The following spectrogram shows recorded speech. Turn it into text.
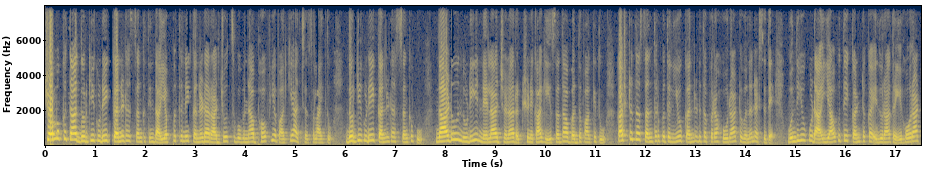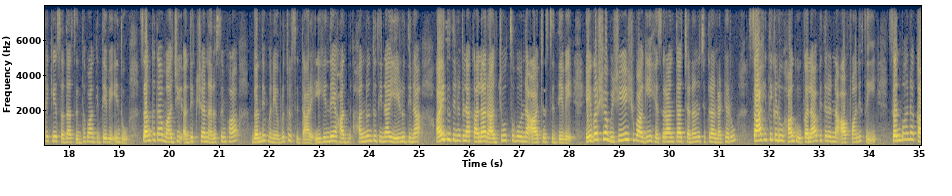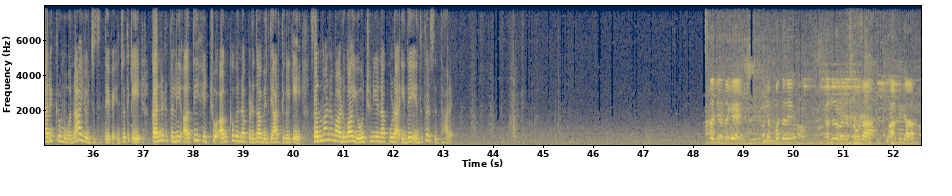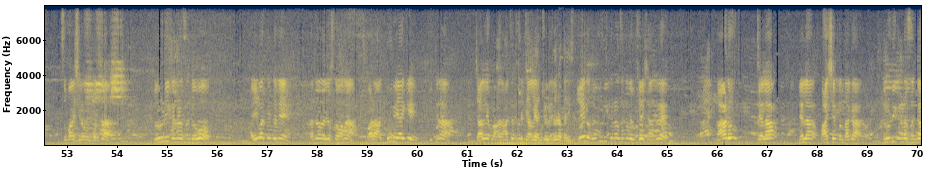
ಶಿವಮೊಗ್ಗದ ದುರ್ಗಿಗುಡಿ ಕನ್ನಡ ಸಂಘದಿಂದ ಎಪ್ಪತ್ತನೇ ಕನ್ನಡ ರಾಜ್ಯೋತ್ಸವವನ್ನು ಭವ್ಯವಾಗಿ ಆಚರಿಸಲಾಯಿತು. ದುರ್ಗಿಗುಡಿ ಕನ್ನಡ ಸಂಘವು ನಾಡು, ನುಡಿ, ನೆಲ, ಜಲ ರಕ್ಷಣೆಗಾಗಿ ಸದಾ ಬದ್ಧವಾಗಿದ್ದು, ಕಷ್ಟದ ಸಂದರ್ಭದಲ್ಲಿಯೂ ಕನ್ನಡದ ಪರ ಹೋರಾಟವನ್ನು ನಡೆಸಿದೆ. ಮುಂದೆಯೂ ಕೂಡ ಯಾವುದೇ ಕಂಟಕ ಎದುರಾದರೆ ಹೋರಾಟಕ್ಕೆ ಸದಾ ಸಿದ್ಧವಾಗಿದ್ದೇವೆ ಎಂದು ಸಂಘದ ಮಾಜಿ ಅಧ್ಯಕ್ಷ ನರಸಿಂಹ ಗಂದೆಮನೆಯವರು ತಿಳಿಸಿದ್ದಾರೆ. ಈ ಹಿಂದೆ ಹನ್ನೊಂದು ದಿನ, ಏಳು ದಿನ, ಐದು ದಿನಗಳ ಕಾಲ ರಾಜ್ಯೋತ್ಸವವನ್ನು ಆಚರಿಸಿದ್ದೇವೆ. ಈ ವರ್ಷ ವಿಶೇಷವಾಗಿ ಹೆಸರಾಂತ ಚಲನಚಿತ್ರ ನಟರು, ಸಾಹಿತಿಗಳು ಹಾಗೂ ಕಲಾವಿದರನ್ನ ಆಹ್ವಾನಿಸಿ ಸನ್ಮಾನ ಕಾರ್ಯಕ್ರಮವನ್ನು ಆಯೋಜಿಸಿದ್ದೇವೆ ಜೊತೆಗೆ ಕನ್ನಡದಲ್ಲಿ ಅತಿ ಹೆಚ್ಚು ಅಂಕವನ್ನು ಪಡೆದ ವಿದ್ಯಾರ್ಥಿಗಳಿಗೆ ಸನ್ಮಾನ ಮಾಡುವ ಯೋಜನೆಯನ್ನ ಕೂಡ ಇದೆ ಎಂದು ತಿಳಿಸಿದ್ದಾರೆ. ಜನತೆಗೆ ಎಪ್ಪತ್ತನೇ ಕನ್ನಡ ರಾಜ್ಯೋತ್ಸವದ ಆರ್ಥಿಕ ಶುಭಾಶಯಗಳನ್ನು ಕೊಡ್ತಾ ದುರುಡಿ ಕನ್ನಡ ಸಂಘವು ಐವತ್ತೆಂಟನೇ ಕನ್ನಡ ರಾಜ್ಯೋತ್ಸವನ ಬಹಳ ಅದ್ದೂರಿಯಾಗಿ ಈ ದಿನ ಚಾಲನೆ ಆಚರಿಸಲು ಚಾಲನೆ. ಏನು ದುರ್ಗುಡಿ ಕನ್ನಡ ಸಂಘದ ವಿಶೇಷ ಅಂದ್ರೆ ನಾಡು ಜಲ ನೆಲ ಭಾಷೆ ಬಂದಾಗ ದುರುಡಿ ಕನ್ನಡ ಸಂಘ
